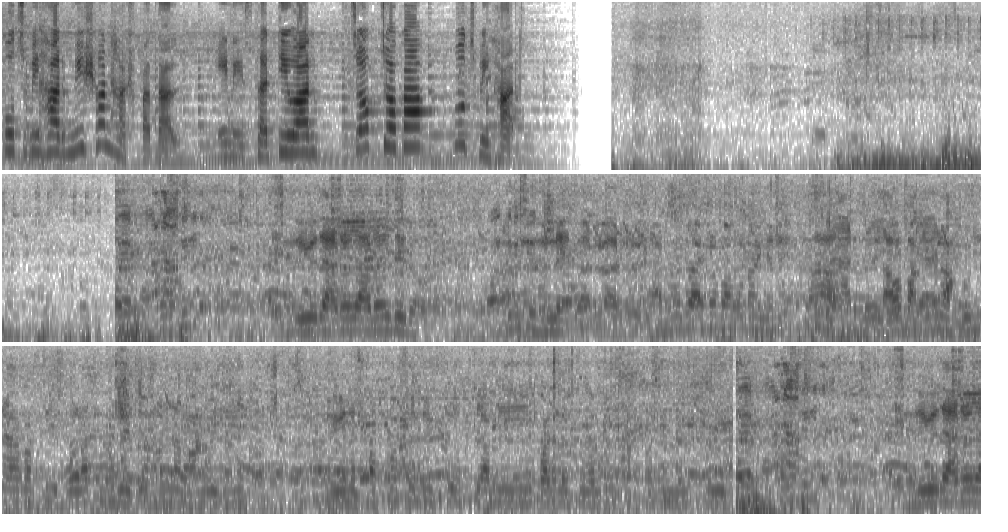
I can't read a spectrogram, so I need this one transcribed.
Coochbehar mission hospital NS thirty one Chakchaka, Coochbehar. দিন এখানে সাত পার্সেন্ট একটু হচ্ছে আমি কটা লক্ষ্য বলব সাত পার্সেন্ট এদিকে আঠারো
